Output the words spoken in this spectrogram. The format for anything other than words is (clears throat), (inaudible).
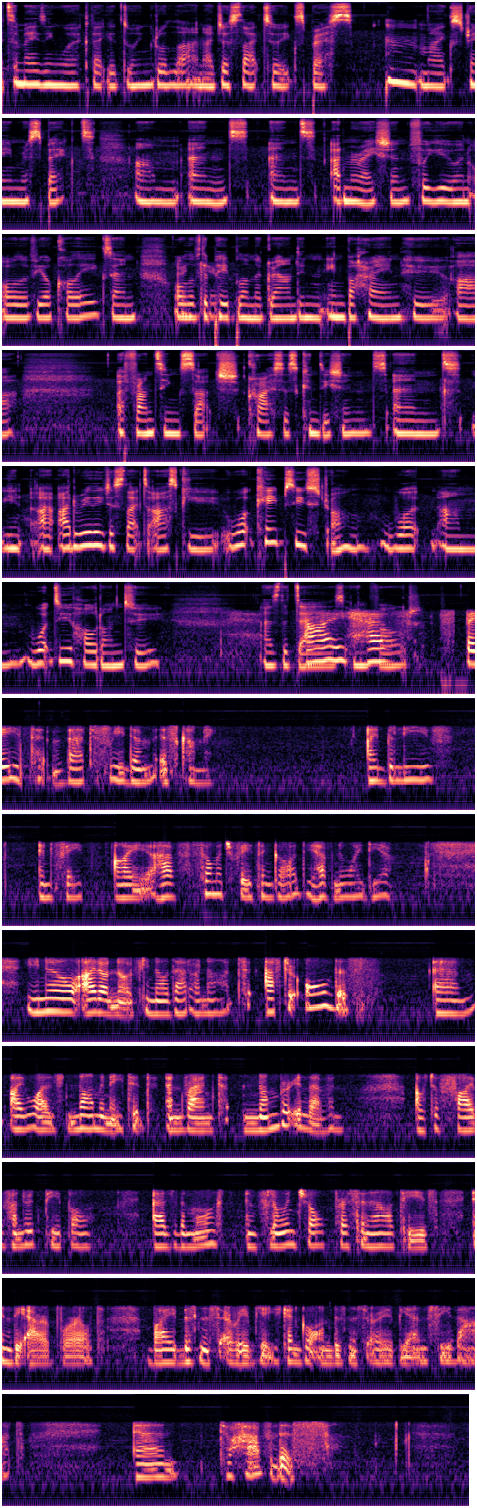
It's amazing work that you're doing, Rula, and I just like to express (clears throat) my extreme respect um, and and admiration for you and all of your colleagues and all Thank of the you. people on the ground in, in Bahrain who are affronting such crisis conditions. And you, I, I'd really just like to ask you, what keeps you strong? What um, what do you hold on to as the days I unfold? have faith that freedom is coming. I believe in faith. I have so much faith in God, you have no idea. You know, I don't know if you know that or not. After all this, um, I was nominated and ranked number 11 out of 500 people as the most influential personalities in the Arab world by Business Arabia. You can go on Business Arabia and see that. And to have this,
